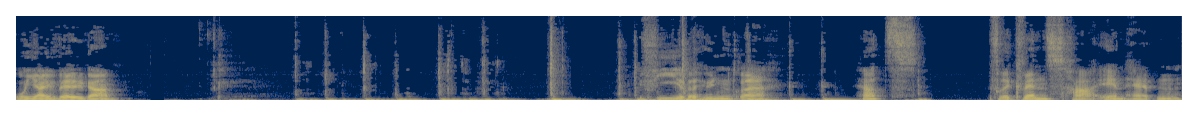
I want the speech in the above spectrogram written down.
Og jeg velger fire hundre hertz. Frekvens har enheten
